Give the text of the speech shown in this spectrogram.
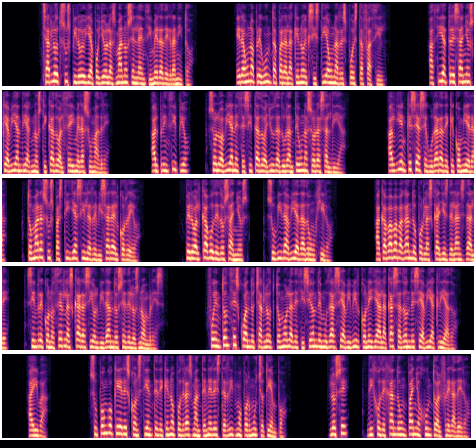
Charlotte suspiró y apoyó las manos en la encimera de granito. Era una pregunta para la que no existía una respuesta fácil. Hacía tres años que habían diagnosticado Alzheimer a su madre. Al principio, solo había necesitado ayuda durante unas horas al día. Alguien que se asegurara de que comiera, tomara sus pastillas y le revisara el correo. Pero al cabo de dos años, su vida había dado un giro. Acababa vagando por las calles de Lansdale, sin reconocer las caras y olvidándose de los nombres. Fue entonces cuando Charlotte tomó la decisión de mudarse a vivir con ella a la casa donde se había criado. Ahí va. Supongo que eres consciente de que no podrás mantener este ritmo por mucho tiempo. Lo sé, dijo dejando un paño junto al fregadero.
